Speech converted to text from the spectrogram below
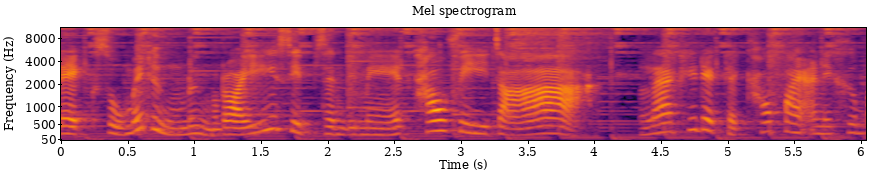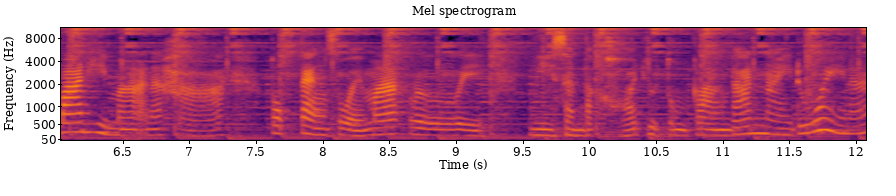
เด็กสูงไม่ถึง 120เซนติเมตรเข้าฟรีจ้า แรกที่เด็กๆเข้าไปอันนี้คือบ้านหิมะนะคะ ตกแต่งสวยมากเลย มีซันตาคลอสอยู่ตรงกลางด้านในด้วยนะ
